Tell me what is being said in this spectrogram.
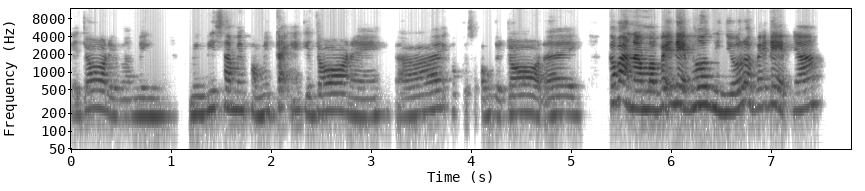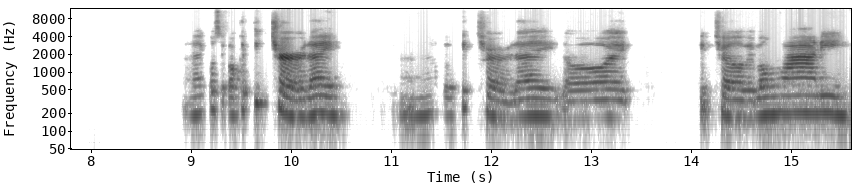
Cái do để mà mình mình đi sang bên phòng bên cạnh cái do này. Đấy cô sẽ có một cái do ở đây. Các bạn nào mà vẽ đẹp hơn thì nhớ là vẽ đẹp nhá. Đấy, cô sẽ có cái picture ở đây. Cái picture ở đây. Rồi picture về bông hoa đi.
